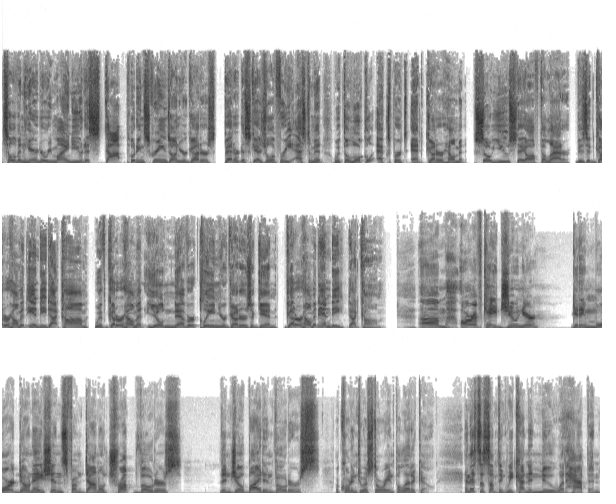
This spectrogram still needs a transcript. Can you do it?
Matt Sullivan here to remind you to stop putting screens on your gutters. Better to schedule a free estimate with the local experts at Gutter Helmet so you stay off the ladder. Visit gutterhelmetindy.com. With Gutter Helmet, you'll never clean your gutters again. Gutterhelmetindy.com. Um, RFK Jr. getting more donations from Donald Trump voters than Joe Biden voters, according to a story in Politico. And this is something we kind of knew would happen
